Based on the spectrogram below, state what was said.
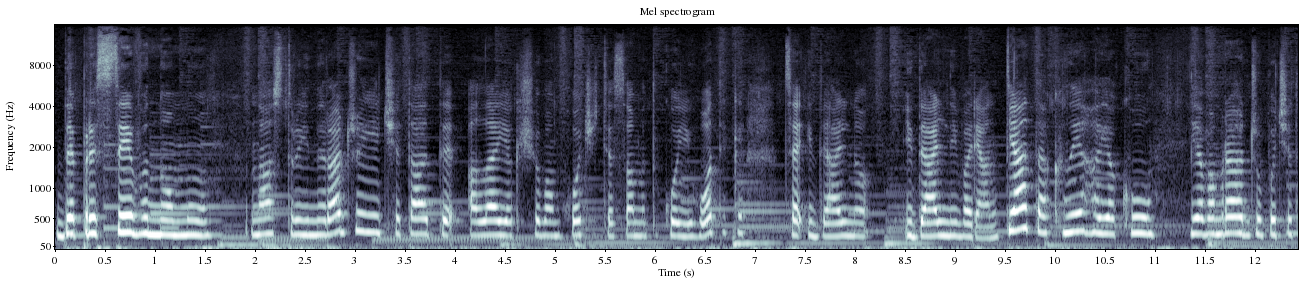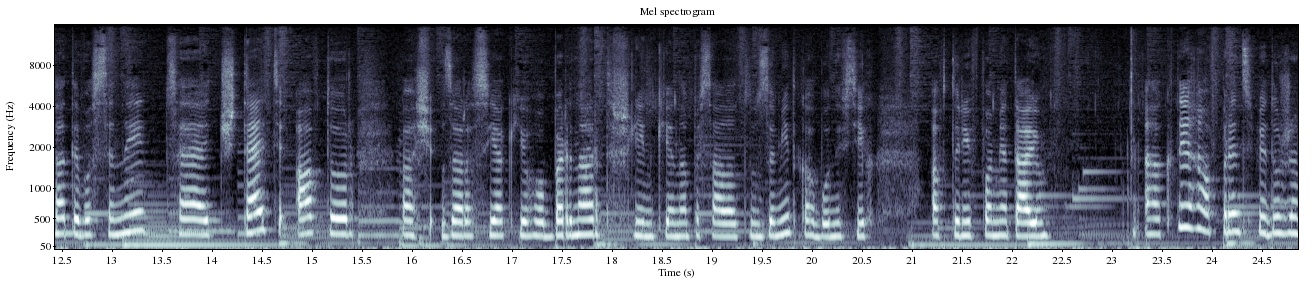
депресивному настрої не раджу її читати, але якщо вам хочеться саме такої готики, це ідеально, ідеальний варіант. П'ята книга, яку я вам раджу почитати восени, це чтець, автор. Зараз як його Бернард Шлінк я написала тут в замітках, бо не всіх авторів пам'ятаю. Книга, в принципі, дуже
